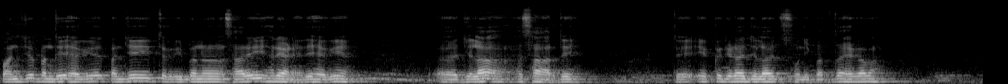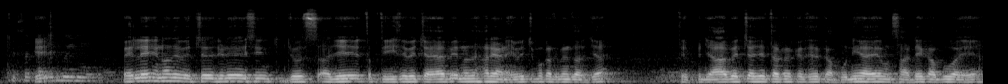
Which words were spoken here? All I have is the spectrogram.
ਪੰਜ ਬੰਦੇ ਹੈਗੇ ਆ ਪੰਜੇ ਹੀ ਤਕਰੀਬਨ ਸਾਰੇ ਹੀ ਹਰਿਆਣੇ ਦੇ ਹੈਗੇ ਆ ਅਹ ਜ਼ਿਲ੍ਹਾ ਹਿਸਾਰ ਦੇ। ਤੇ ਇੱਕ ਜਿਹੜਾ ਜ਼ਿਲ੍ਹਾ ਸੋਨੀਪਤ ਦਾ ਹੈਗਾ ਵਾ। ਸਰ ਪਹਿਲੇ ਕੋਈ ਮੁ- ਪਹਿਲੇ ਇਹਨਾਂ ਦੇ ਵਿੱਚ ਜਿਹੜੇ ਅਸੀਂ ਜੋ ਸ- ਅਜੇ ਤਫਤੀਸ਼ ਦੇ ਵਿੱਚ ਆਇਆ ਵੀ ਇਹਨਾਂ ਦੇ ਹਰਿਆਣੇ ਵਿੱਚ ਮੁਕੱਦਮੇ ਦਰਜ ਆ। ਤੇ ਪੰਜਾਬ ਵਿੱਚ ਅਜੇ ਤੱਕ ਕਿਸੇ ਦੇ ਕਾਬੂ ਨਹੀਂ ਆਏ ਹੁਣ ਸਾਡੇ ਕਾਬੂ ਆਏ ਆ।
